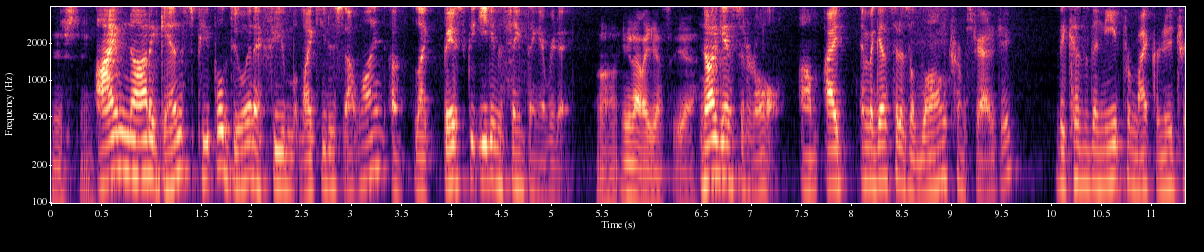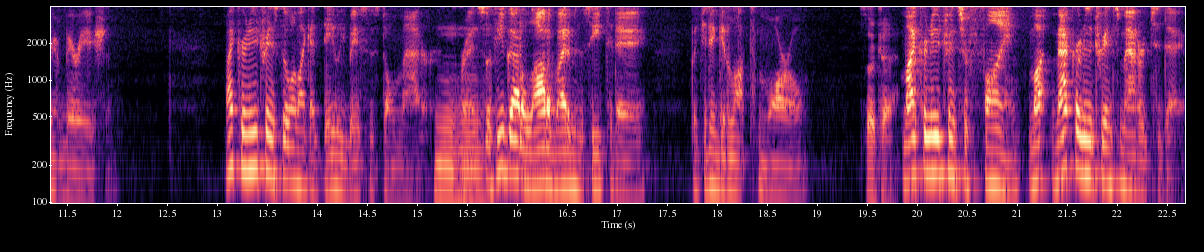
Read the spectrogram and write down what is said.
Interesting. I'm not against people doing a few, like you just outlined, of like basically eating the same thing every day. Uh-huh. You're not against it, yeah. Not against it at all. Um, I am against it as a long-term strategy because of the need for micronutrient variation. Micronutrients, though, on like a daily basis, don't matter, mm-hmm. right? So if you got a lot of vitamin C today, but you didn't get a lot tomorrow, It's okay. micronutrients are fine. Ma- macronutrients matter today.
